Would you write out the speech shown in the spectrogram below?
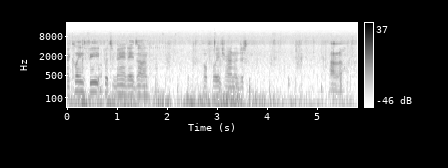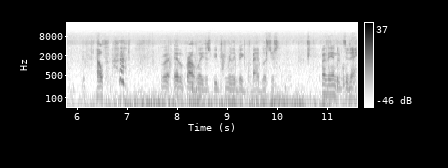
I cleaned the feet, put some band-aids on, hopefully trying to just I don't know help but it'll probably just be really big bad blisters by the end of today.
